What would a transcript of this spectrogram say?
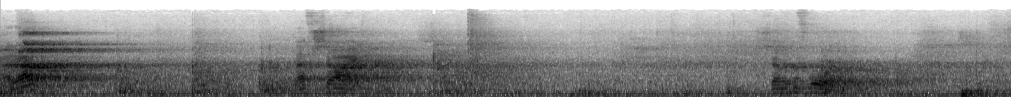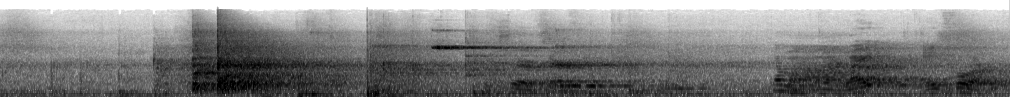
Right up. Left side. Seven, four. Serve. Serve. Come on. Right, eight, four.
